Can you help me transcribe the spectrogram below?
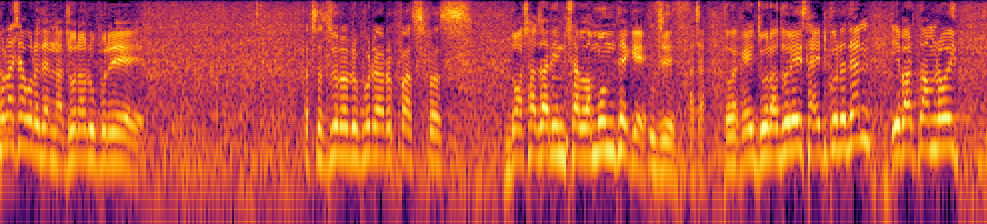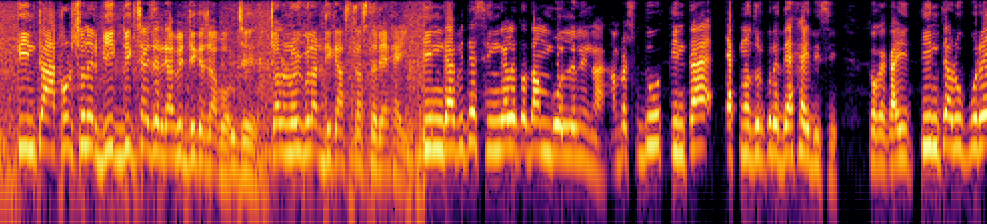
খোলাসা করে দেন না জোড়ার উপরে। আচ্ছা জোড়ার উপরে আরও পাঁচ পাঁচ। দশ হাজার ইনশাল্লাহ মন থেকে। জি। আচ্ছা তো কাকা এই জোড়া ধরেই সাইড করে দেন। এবার তো আমরা ওই তিনটা আকর্ষণের বিগ বিগ সাইজের গাভির দিকে যাব। জি। চলো ওইগুলার দিকে আস্তে আস্তে দেখাই। তিন গাভিতে সিঙ্গেলে তো দাম বললেনই না। আমরা শুধু তিনটা এক নজর করে দেখাই দিছি। তো কাকা এই তিনটার উপরে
